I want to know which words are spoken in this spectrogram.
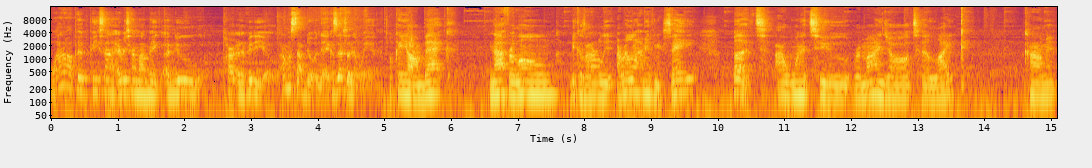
Why do I put peace sign every time I make a new part of the video? I'm gonna stop doing that because that's annoying. Okay, y'all, I'm back. Not for long because I don't really, I really don't have anything to say. But I wanted to remind y'all to like, comment,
